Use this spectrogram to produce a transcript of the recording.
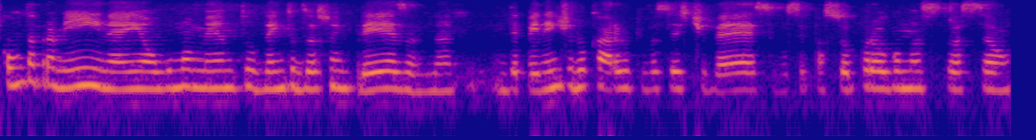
conta para mim, né, em algum momento dentro da sua empresa, né, independente do cargo que você estivesse, você passou por alguma situação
